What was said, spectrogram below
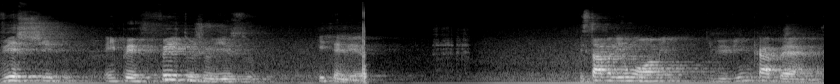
vestido, em perfeito juízo e temeram. Estava ali um homem que vivia em cavernas,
